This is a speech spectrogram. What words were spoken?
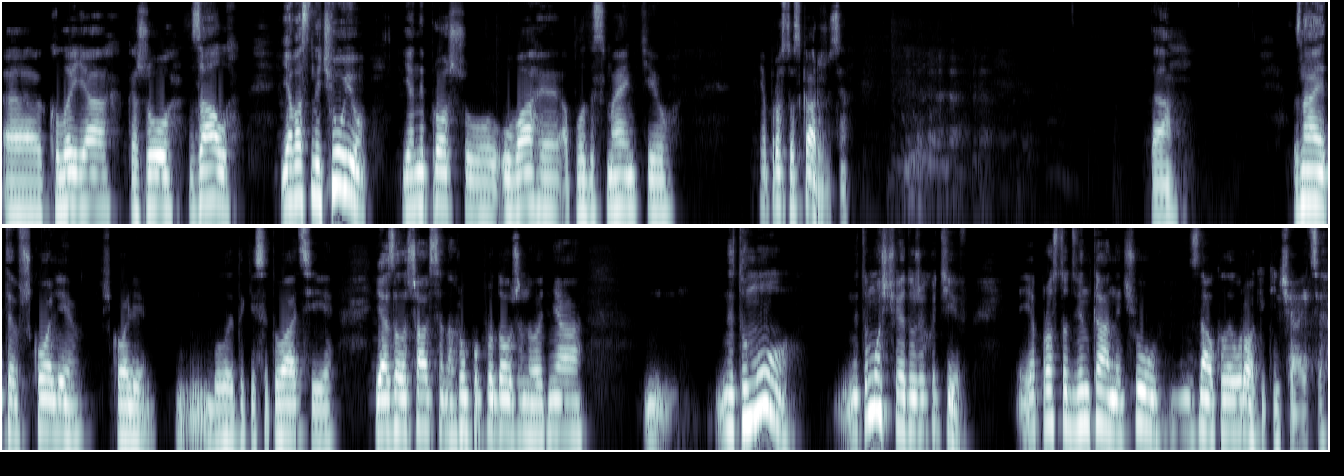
Е, коли я кажу зал, я вас не чую, я не прошу уваги, аплодисментів. Я просто скаржуся. Так. Знаєте, в школі, в школі були такі ситуації. Я залишався на групу продовженого дня не тому, не тому, що я дуже хотів. Я просто дзвінка не чув, не знав, коли уроки кінчаються.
